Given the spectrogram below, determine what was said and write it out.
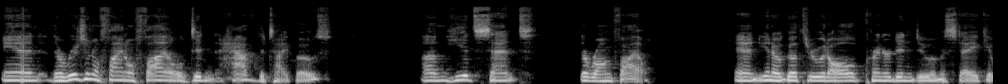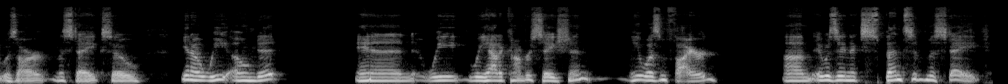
And the original final file didn't have the typos um, he had sent the wrong file. And, you know, go through it all. Printer didn't do a mistake. It was our mistake. So, you know, we owned it and we we had a conversation. He wasn't fired. Um, it was an expensive mistake,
